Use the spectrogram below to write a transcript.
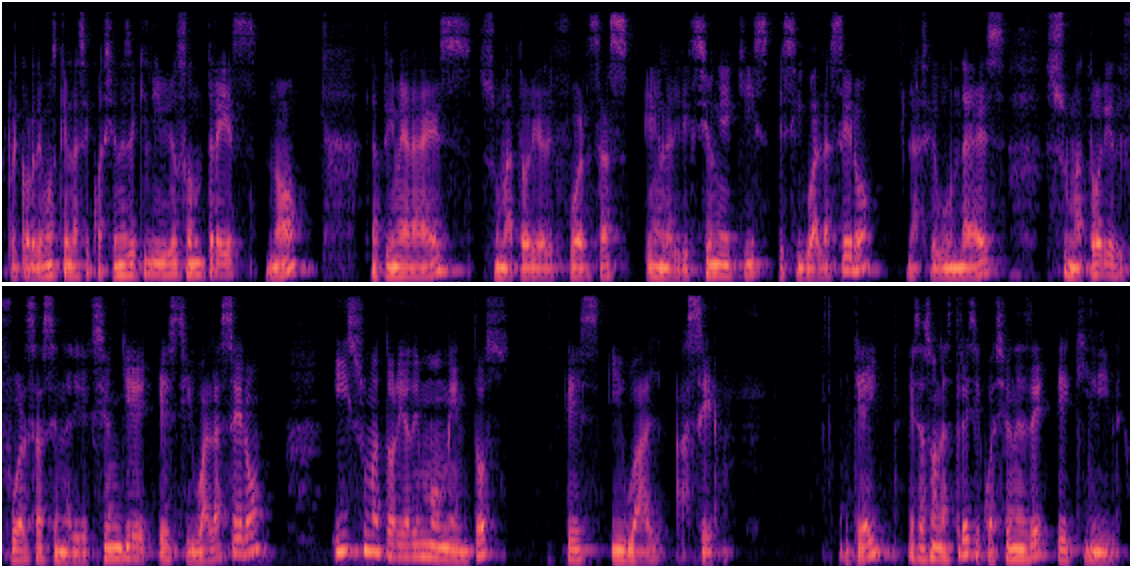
Recordemos que las ecuaciones de equilibrio son tres, ¿no? La primera es sumatoria de fuerzas en la dirección X es igual a cero. La segunda es sumatoria de fuerzas en la dirección Y es igual a cero y sumatoria de momentos es igual a cero. Esas son las tres ecuaciones de equilibrio.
